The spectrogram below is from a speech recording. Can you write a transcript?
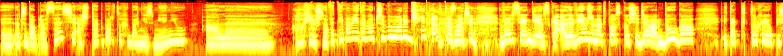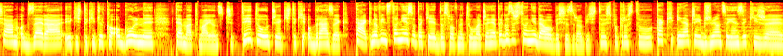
Yy, znaczy dobra, sens się aż tak bardzo chyba nie zmienił, ale Och, ja już nawet nie pamiętam, o czym był oryginał, to znaczy wersja angielska, ale wiem, że nad polską siedziałam długo i tak trochę ją pisałam od zera, jakiś taki tylko ogólny temat mając, czy tytuł, czy jakiś taki obrazek. Tak, no więc to nie są takie dosłowne tłumaczenia, tego zresztą nie dałoby się zrobić. To jest po prostu tak inaczej brzmiące języki, że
